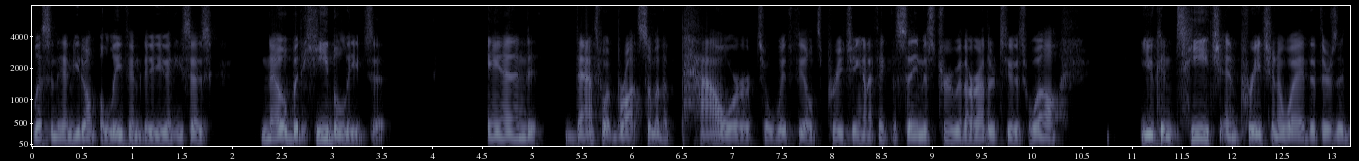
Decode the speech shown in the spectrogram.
listen to him? You don't believe him, do you? And he says, no, but he believes it. And that's what brought some of the power to Whitefield's preaching. And I think the same is true with our other two as well. You can teach and preach in a way that there's a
